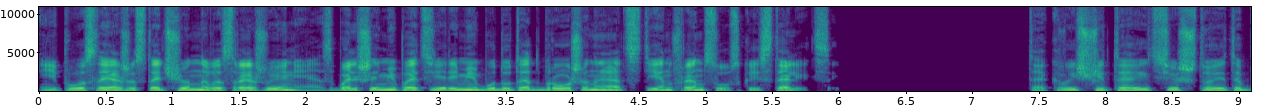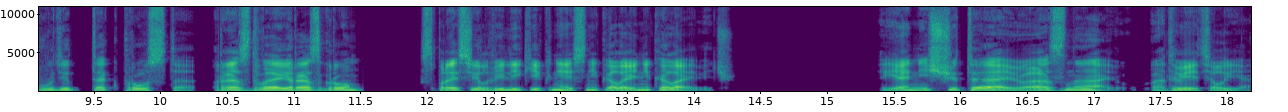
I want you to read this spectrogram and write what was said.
и после ожесточенного сражения с большими потерями будут отброшены от стен французской столицы. «Так вы считаете, что это будет так просто? Раз-два и разгром?» — спросил великий князь Николай Николаевич. «Я не считаю, а знаю», — ответил я.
